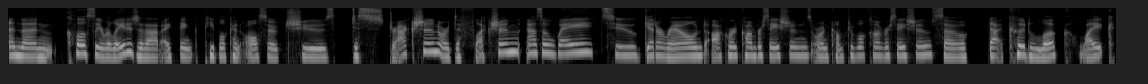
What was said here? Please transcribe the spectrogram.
And then closely related to that, I think people can also choose distraction or deflection as a way to get around awkward conversations or uncomfortable conversations. So that could look like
